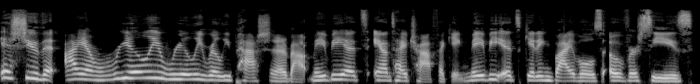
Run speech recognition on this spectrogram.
issue that I am really, really, really passionate about? Maybe it's anti trafficking. Maybe it's getting Bibles overseas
